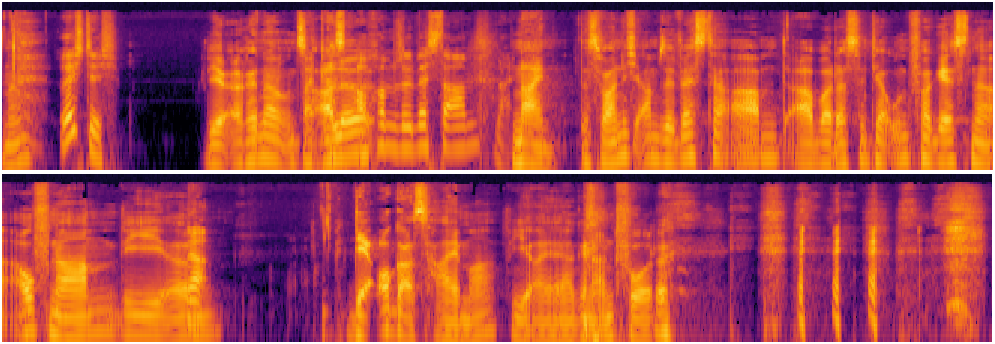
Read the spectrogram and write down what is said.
Ne? Richtig. Wir erinnern uns war alle. Das auch am Silvesterabend? Nein. Nein, das war nicht am Silvesterabend, aber das sind ja unvergessene Aufnahmen wie ähm, ja. der Oggersheimer, wie er ja genannt wurde.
